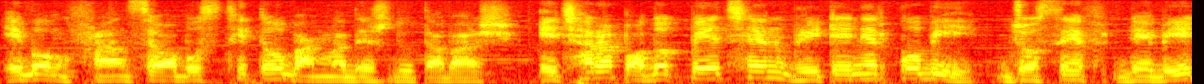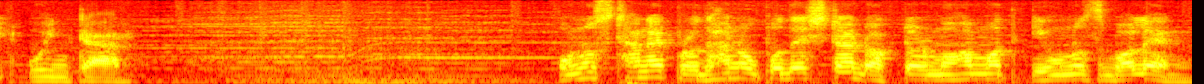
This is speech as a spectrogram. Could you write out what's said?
এবং ফ্রান্সে অবস্থিত বাংলাদেশ দূতাবাস। এছাড়া পদক পেয়েছেন ব্রিটেনের কবি জোসেফ ডেভিড উইন্টার। অনুষ্ঠানে প্রধান উপদেষ্টা ডক্টর মোহাম্মদ ইউনুস বলেন,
